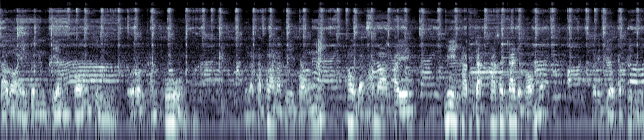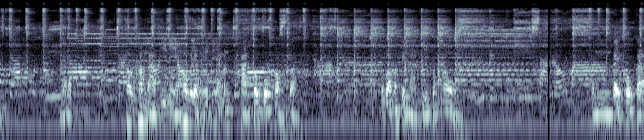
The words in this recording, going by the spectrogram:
สาวหน่อยเป็นเตรียมของขึ้นรถทันคู่เวลาครับพระนาทีของเข้ากับถามว่าไปมีค่าจะค่าใช้จ่ายเจ้าของหมดไม่ได้เกี่ยวกับที่อื่นนะครับ เข้าทำหนาทีนี่เข้าไปอย่างเห็นที่อย่างมันขาดตบบกพร่องก่อนเพราะว่ามันเป็นหนาทีของเข้ามันได้พบกับ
